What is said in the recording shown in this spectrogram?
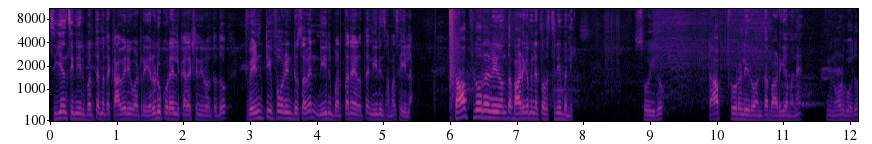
ಸಿ ಎನ್ ಸಿ ನೀರು ಬರುತ್ತೆ, ಮತ್ತು ಕಾವೇರಿ ವಾಟರ್ ಎರಡು ಕೊರೆಯಲ್ಲಿ ಕಲೆಕ್ಷನ್ ಇರುವಂಥದ್ದು ಟ್ವೆಂಟಿ ಫೋರ್ ಇಂಟು ಸೆವೆನ್ ನೀರು ಬರ್ತಾನೆ ಇರುತ್ತೆ, ನೀರಿನ ಸಮಸ್ಯೆ ಇಲ್ಲ. ಟಾಪ್ ಫ್ಲೋರಲ್ಲಿ ಇರುವಂಥ ಬಾಡಿಗೆ ಮನೆ ತೋರಿಸ್ತೀನಿ ಬನ್ನಿ. ಸೊ ಇದು ಟಾಪ್ ಫ್ಲೋರಲ್ಲಿ ಇರುವಂಥ ಬಾಡಿಗೆ ಮನೆ. ನೀವು ನೋಡ್ಬೋದು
